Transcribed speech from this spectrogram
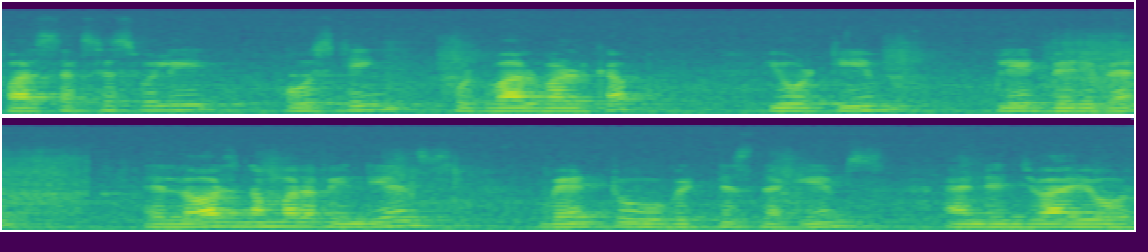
for successfully hosting Football World Cup. Your team played very well. A large number of Indians went to witness the games and enjoy your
